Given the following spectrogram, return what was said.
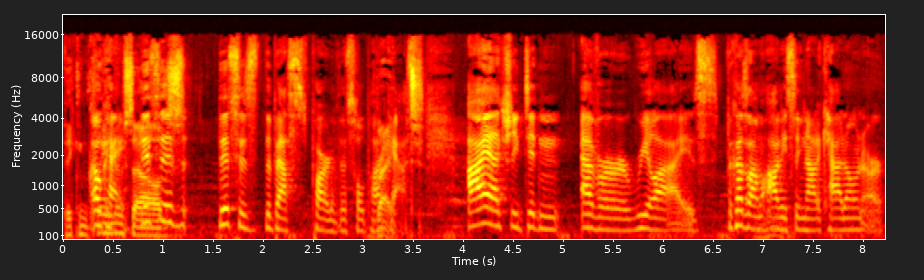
They can clean Okay, themselves. this is this is the best part of this whole podcast. Right. I actually didn't ever realize because I'm obviously not a cat owner.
